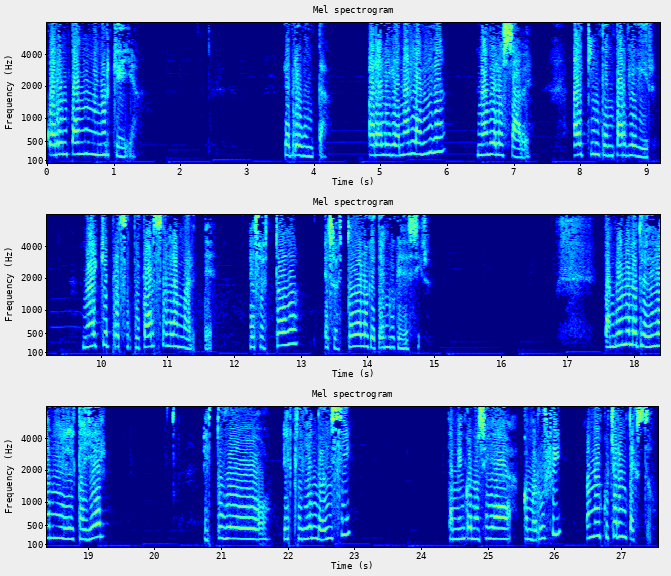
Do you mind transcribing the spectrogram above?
40 años menor que ella. Le pregunta, para aliviar la vida, nadie lo sabe. Hay que intentar vivir. No hay que precipitarse en la muerte. Eso es todo, eso es todo lo que tengo que decir. También el otro día en el taller estuvo escribiendo Isi, también conocida como Rufi. Vamos a escuchar un texto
